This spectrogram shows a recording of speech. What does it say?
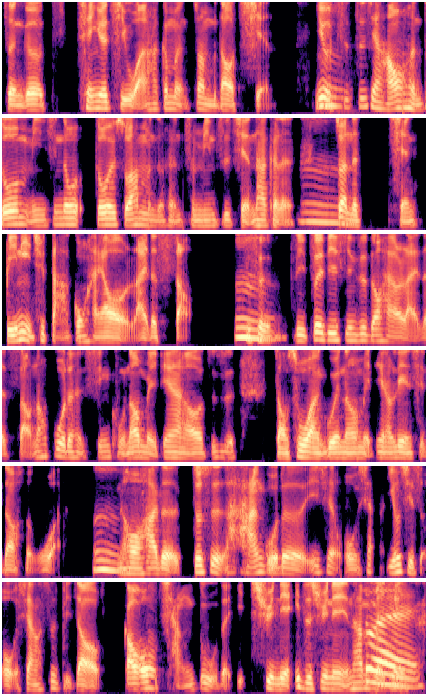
整个签约期完，他根本赚不到钱。因为是之前好像很多明星都都会说，他们可能成名之前，他可能赚的钱比你去打工还要来的少，嗯、就是比最低薪资都还要来的少，然后过得很辛苦，然后每天还要就是早出晚归，然后每天要练习到很晚。嗯，然后他的就是韩国的一些偶像，尤其是偶像是比较高强度的训练，一直训练，他们每天。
